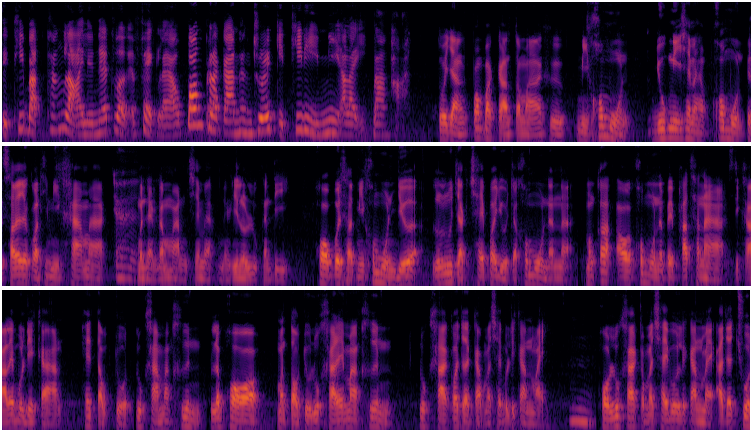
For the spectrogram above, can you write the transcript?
สิทธิบัตรทั้งหลายหรือ Network Effect แล้วป้อมปราการทางธุรกิจที่ดีมีอะไรอีกบ้างคะตัวอย่างป้องประกันต่อมาคือมีข้อมูลยุคนี้ใช่ไหมครับข้อมูลเป็นทรัพยากรที่มีค่ามากเออเหมือนอย่างน้ำมันใช่ไหมครับอย่างที่เรารู้กันดี พอบริษัทมีข้อมูลเยอะแล้วรู้จักใช้ประโยชน์จากข้อมูลนั้นน่ะมันก็เอาข้อมูลนั้นไปพัฒนาสินค้าและบริการ ให้ตอบโจทย์ลูกค้ามากขึ้น แล้วพอมันตอบโจทย์ลูกค้าได้มากขึ้น ลูกค้าก็จะกลับมาใช้บริการใหม่อืมพอลูกค้ากลับมาใช้บริการใหม่อาจจะชวน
